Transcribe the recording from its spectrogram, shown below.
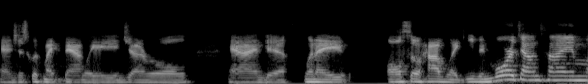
and just with my family in general. And uh, when I also have like even more downtime,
